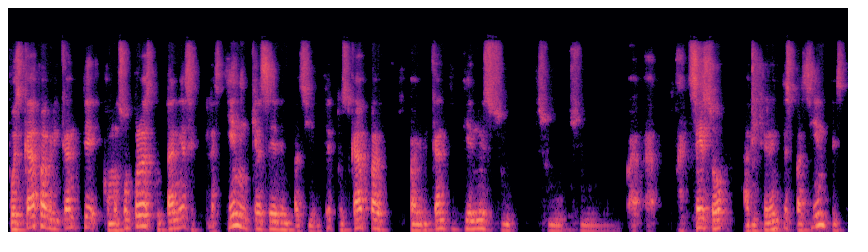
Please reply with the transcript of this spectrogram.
pues cada fabricante, como son pruebas cutáneas, las tienen que hacer en paciente, pues cada fabricante tiene su, acceso a diferentes pacientes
